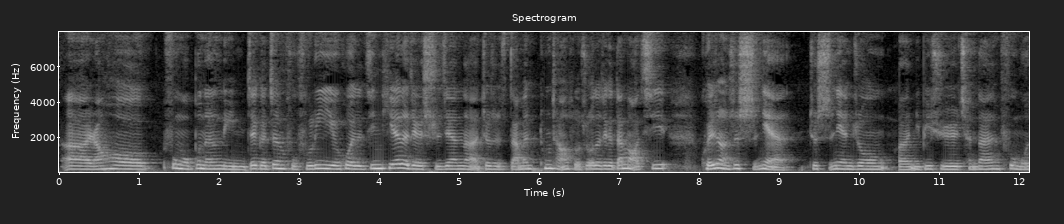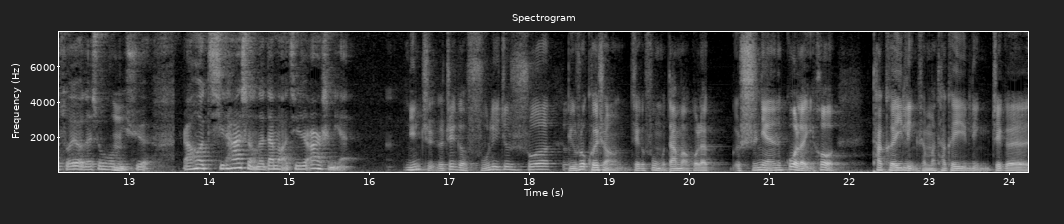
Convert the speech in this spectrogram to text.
呃，然后父母不能领这个政府福利或者津贴的这个时间呢，就是咱们通常所说的这个担保期。魁省是十年，就十年中，呃，你必须承担父母所有的生活必须。然后其他省的担保期是二十年。您指的这个福利就是说，比如说魁省这个父母担保过来，十年过了以后。他可以领什么？他可以领这个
